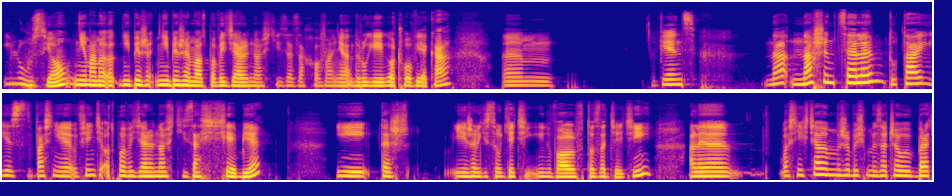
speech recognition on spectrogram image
iluzją. Nie, mamy, nie, bierze, nie bierzemy odpowiedzialności za zachowania drugiego człowieka. Um, więc na, naszym celem tutaj jest właśnie wzięcie odpowiedzialności za siebie i też, jeżeli są dzieci involved, to za dzieci, ale właśnie chciałem, żebyśmy zaczęły brać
